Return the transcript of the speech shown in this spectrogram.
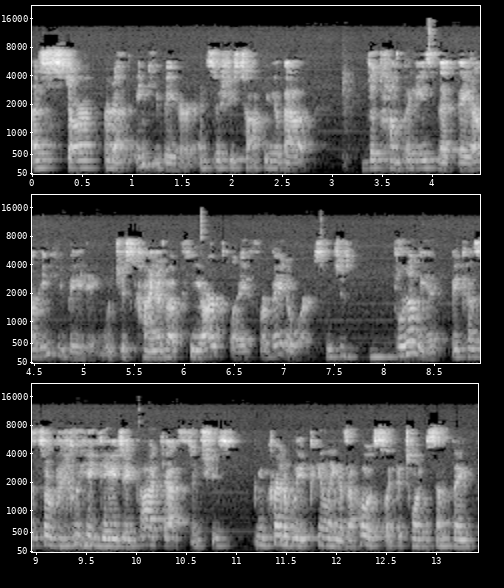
a startup incubator. And so she's talking about the companies that they are incubating, which is kind of a PR play for BetaWorks, which is brilliant because it's a really engaging podcast. And she's incredibly appealing as a host, like a 20 something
